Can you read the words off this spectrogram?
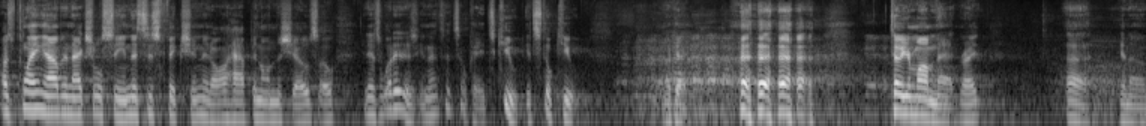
I was playing out an actual scene. This is fiction. It all happened on the show, so it is what it is. You know, it's okay. It's cute. It's still cute. Okay. Tell your mom that, right? Uh, you know,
